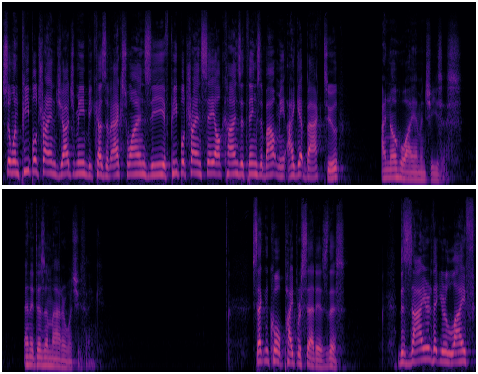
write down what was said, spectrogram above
So when people try and judge me because of X, Y, and Z, if people try and say all kinds of things about me, I get back to I know who I am in Jesus. And it doesn't matter what you think. Second quote Piper said is this Desire that your life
